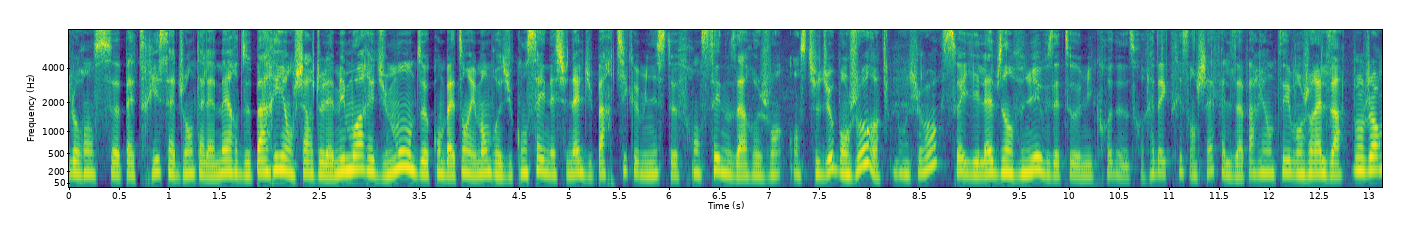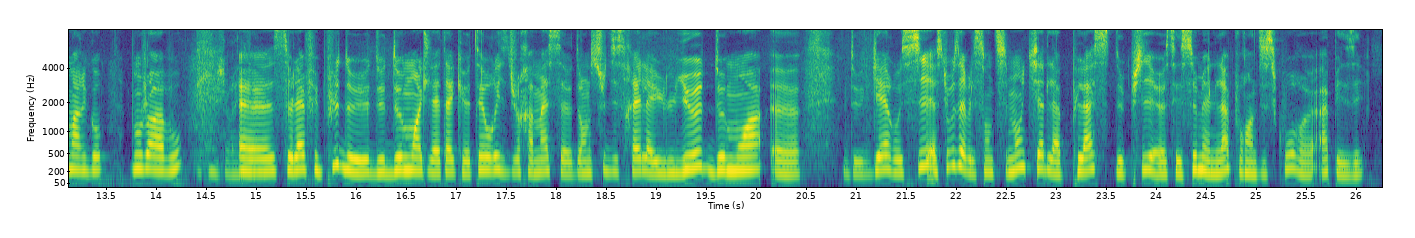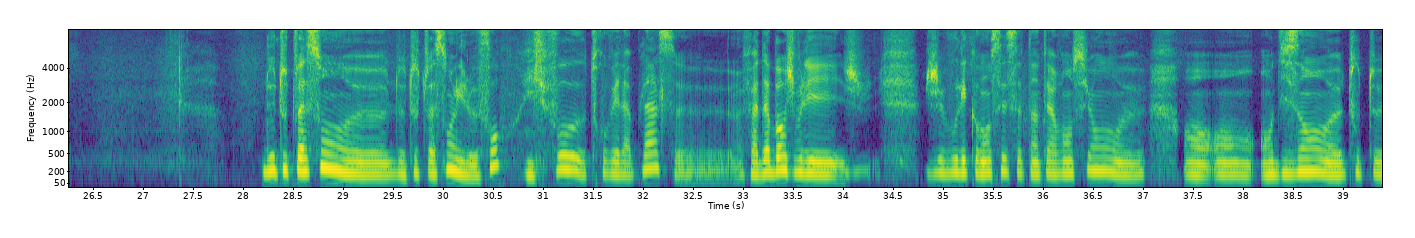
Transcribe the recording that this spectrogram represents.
Laurence Patrice, adjointe à la maire de Paris en charge de la mémoire et du monde, combattant et membre du Conseil national du Parti communiste français, nous a rejoint en studio. Bonjour. Bonjour. Soyez la bienvenue et vous êtes au micro de notre rédactrice en chef, Elsa Parienté. Bonjour Elsa. Bonjour Margot. Bonjour à vous. Euh, cela fait plus de, deux mois que l'attaque terroriste du Hamas dans le sud d'Israël a eu lieu, deux mois euh, de guerre aussi. Est-ce que vous avez le sentiment qu'il y a de la place depuis euh, ces semaines-là pour un discours apaisé? De toute façon, euh, de toute façon, il le faut. Il faut trouver la place. Euh, enfin, d'abord, je voulais, commencer cette intervention euh, en, disant toutes,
